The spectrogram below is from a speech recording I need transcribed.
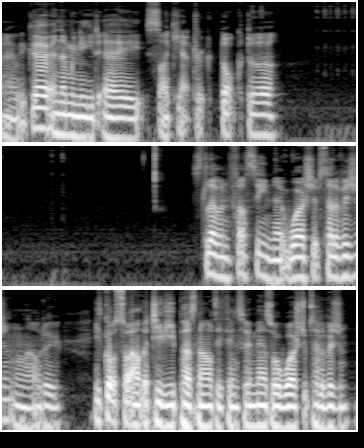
There we go. And then we need a psychiatric doctor. Slow and fussy, no worships television. Well, that'll do. He's got to sort out the TV personality thing, so he may as well worship television.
